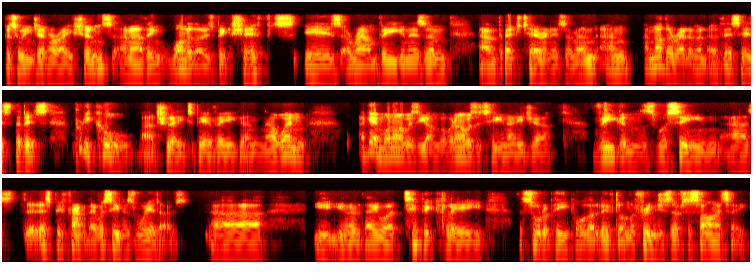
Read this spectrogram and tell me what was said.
between generations, and I think one of those big shifts is around veganism and vegetarianism. And and another element of this is that it's pretty cool actually to be a vegan. Now, when again, when I was younger, when I was a teenager, vegans were seen as, let's be frank, they were seen as weirdos. Uh, you, you, know, they were typically the sort of people that lived on the fringes of society.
